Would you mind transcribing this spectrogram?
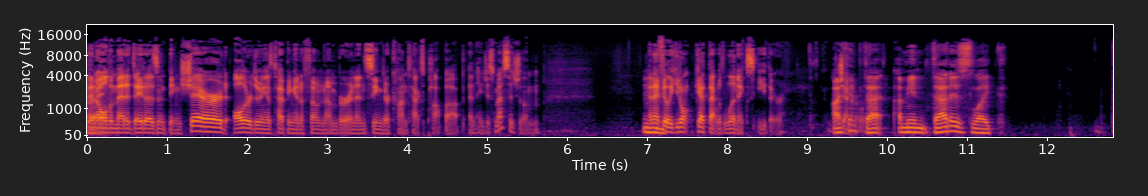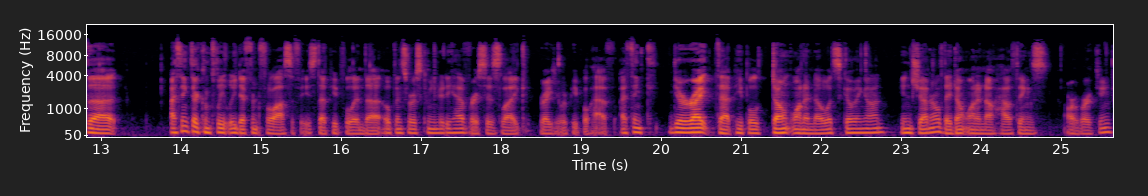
right. and all the metadata isn't being shared. All they're doing is typing in a phone number and then seeing their contacts pop up, and they just message them. Mm-hmm. And I mm-hmm. feel like you don't get that with Linux either. I think that I mean that is like the I think they're completely different philosophies that people in the open source community have versus like regular people have. I think you're right that people don't want to know what's going on in general. They don't want to know how things are working.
